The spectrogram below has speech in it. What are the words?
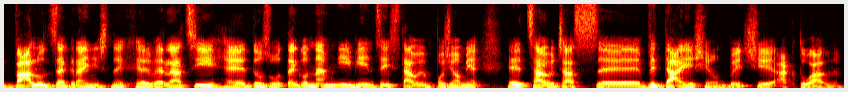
walut zagranicznych w relacji e, do złotego na mniej więcej stałym poziomie cały czas wydaje się być aktualnym.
